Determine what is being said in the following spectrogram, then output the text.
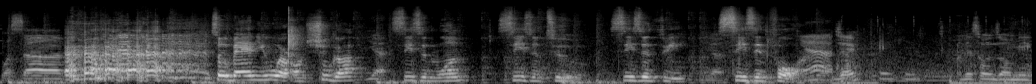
What's up? So Ben, you were on Shuga, Yeah. season one, season two, Two. season three, Yeah. season four. Yeah. Jay? Thank you. This one's on me.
